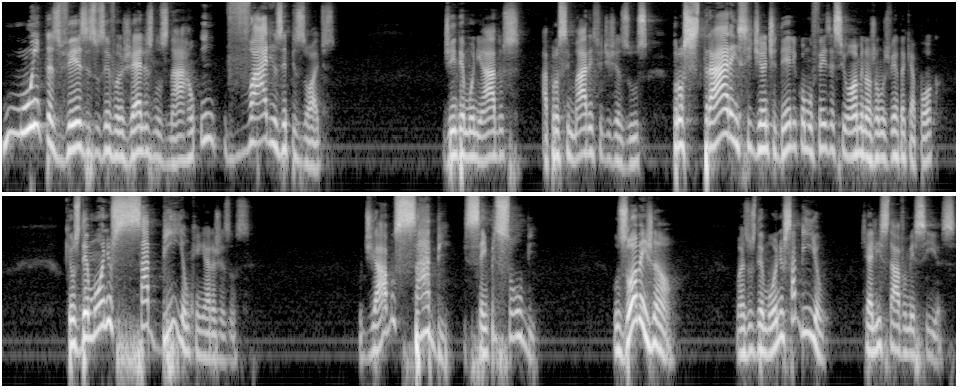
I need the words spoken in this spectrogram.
Muitas vezes os evangelhos nos narram em vários episódios de endemoniados aproximarem-se de Jesus, prostrarem-se diante dele, como fez esse homem, nós vamos ver daqui a pouco. Que os demônios sabiam quem era Jesus. O diabo sabe, sempre soube. Os homens não. Mas os demônios sabiam que ali estava o Messias,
